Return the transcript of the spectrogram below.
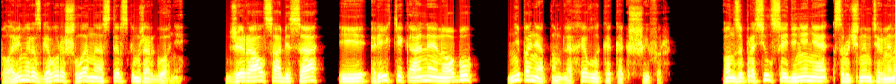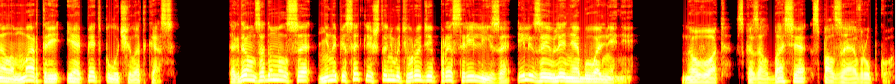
Половина разговора шла на астерском жаргоне. «Джирал Сабиса» и «Рихтик Анне Нобу» непонятном для Хевлока как шифр. Он запросил соединение с ручным терминалом Мартри и опять получил отказ. Тогда он задумался, не написать ли что-нибудь вроде пресс-релиза или заявления об увольнении. «Ну вот», — сказал Бася, сползая в рубку.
